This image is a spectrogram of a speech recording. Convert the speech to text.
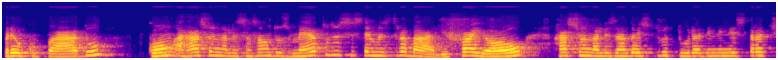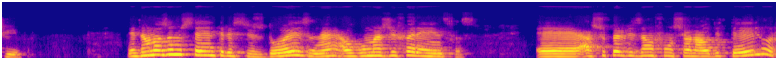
preocupado com a racionalização dos métodos e sistemas de trabalho, e Fayol, racionalizando a estrutura administrativa. Então, nós vamos ter entre esses dois né, algumas diferenças. É, a supervisão funcional de Taylor,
